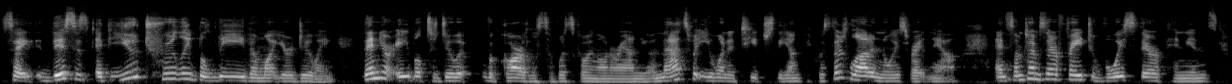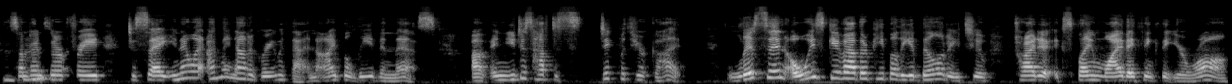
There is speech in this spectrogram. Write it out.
say, This is, if you truly believe in what you're doing, then you're able to do it regardless of what's going on around you. And that's what you want to teach the young people because there's a lot of noise right now. And sometimes they're afraid to voice their opinions. Sometimes they're afraid to say, You know what, I may not agree with that. And I believe in this. Uh, and you just have to stick with your gut listen always give other people the ability to try to explain why they think that you're wrong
